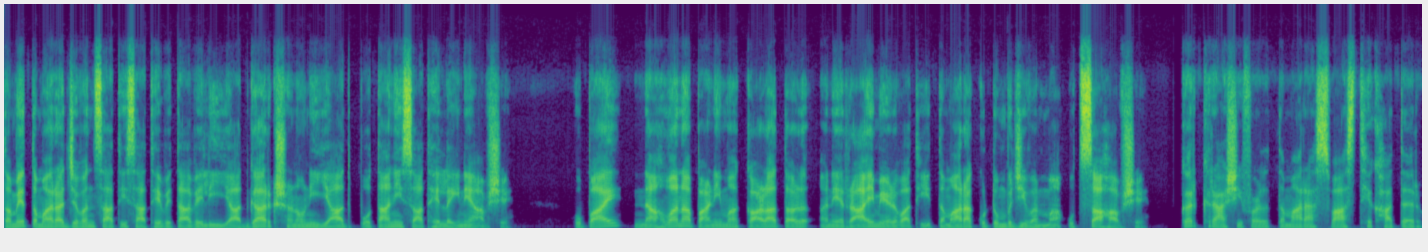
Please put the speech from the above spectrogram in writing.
તમે તમારા જીવનસાથી સાથે વિતાવેલી યાદગાર ક્ષણોની યાદ પોતાની સાથે લઈને આવશે. ઉપાય નાહવાના પાણીમાં કાળા તળ અને રાય મેળવાથી તમારા કુટુંબ જીવનમાં ઉત્સાહ આવશે. કર્ક રાશિફળ તમારા સ્વાસ્થ્ય ખાતર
